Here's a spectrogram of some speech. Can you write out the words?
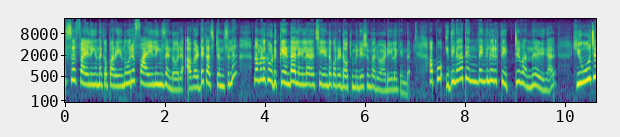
എസ് എഫ് ഫയലിംഗ് എന്നൊക്കെ പറയുന്ന ഒരു ഫയലിങ്സ് ഉണ്ട്. ഒരു അവരുടെ കസ്റ്റംസിൽ നമ്മൾ കൊടുക്കേണ്ട അല്ലെങ്കിൽ ചെയ്യേണ്ട കുറേ ഡോക്യുമെന്റേഷൻ പരിപാടികളൊക്കെ ഉണ്ട്. അപ്പോൾ ഇതിനകത്ത് എന്തെങ്കിലും ഒരു തെറ്റ് വന്നു കഴിഞ്ഞാൽ ഹ്യൂജ്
